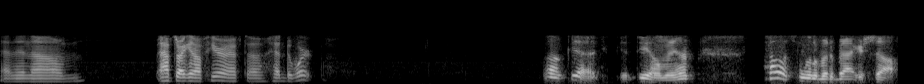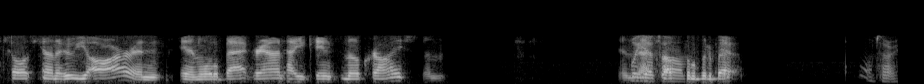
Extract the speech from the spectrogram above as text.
And then um, after I get off here, I have to head to work. Oh, good. Good deal, man. Tell us a little bit about yourself. Tell us kind of who you are and, and a little background, how you came to know Christ, and and Well, uh, yes, tell um, us a little bit about. yeah. I'm sorry.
